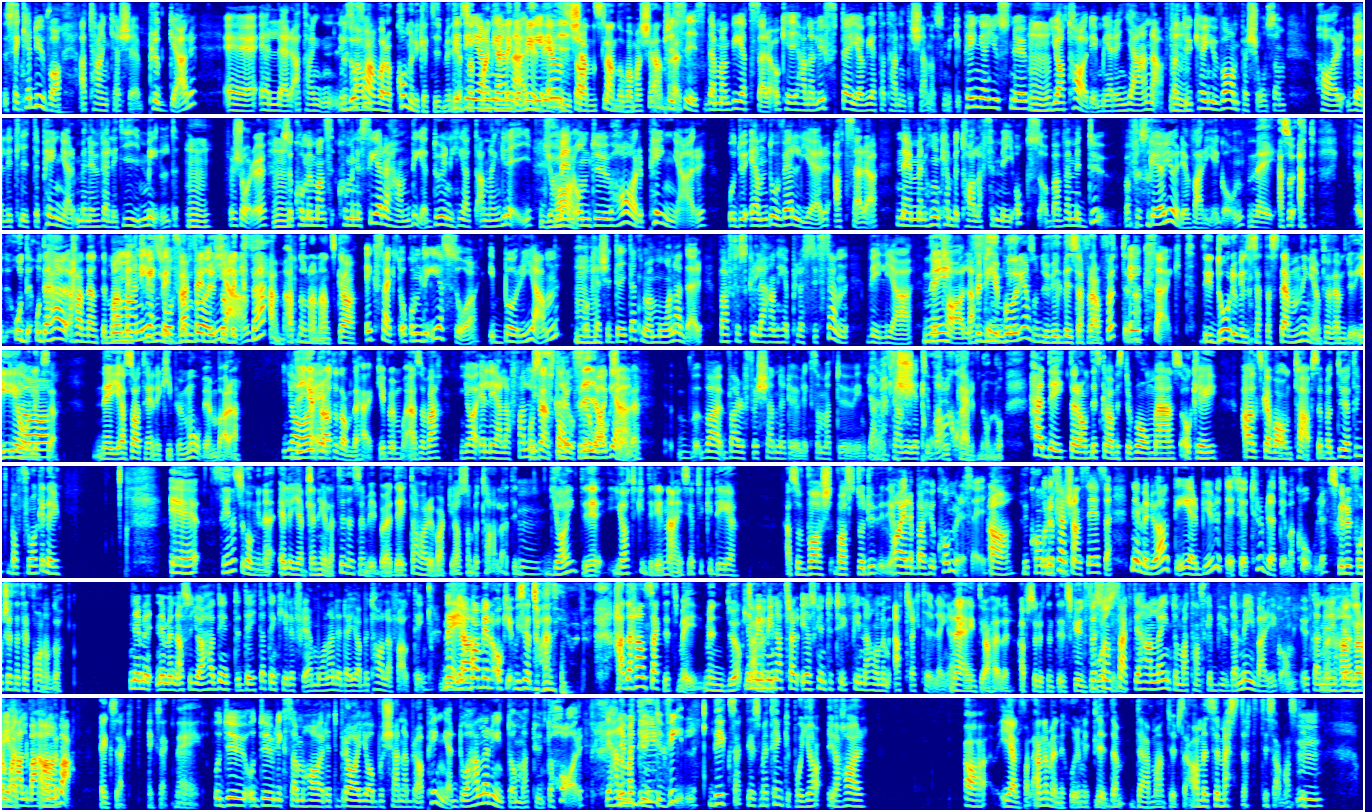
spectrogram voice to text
Sen kan det ju vara att han kanske pluggar, Eh, eller att han liksom, Men då får liksom- han vara kommunikativ med det, det så att man kan lägga med det, det i sak. känslan och vad man känner. Precis, där man vet så här, okej okay, han har lyft det, jag vet att han inte tjänar så mycket pengar just nu. Mm. Jag tar det mer än gärna. För mm. att du kan ju vara en person som har väldigt lite pengar men är väldigt givmild. Mm. Förstår du? Mm. Så kommer man, kommunicerar han det, då är det en helt annan grej. Ja. Men om du har pengar och du ändå väljer att så här, nej men hon kan betala för mig också. Bara, vem är du? Varför ska jag göra det varje gång? Nej, alltså att och, det, och det här handlar inte manligt han är kvinnligt. så från Varför är du så början- bekväm att någon annan ska... Exakt, och om det är så i början Mm. och kanske dejtat några månader, varför skulle han helt plötsligt sen vilja Nej, betala för det är i sin... början som du vill visa framfötterna. Exakt. Det är då du vill sätta stämningen för vem du är och Ja. liksom. Nej, jag sa till henne keep it moving bara. Ja, Vi har ju eller- pratat om det här. Keep alltså va? Ja, eller i alla fall Och sen ska hon och fråga. också, eller? var- varför känner du liksom att du inte Ja kan ge förstår du tillbaka? själv Nonno. Här dejtar de, det ska vara Mr Romance, okej. Allt ska vara on top. Sen bara du jag tänkte bara fråga dig. Eh, senaste gångerna, eller egentligen hela tiden sen vi började dejta har det varit jag som betalat. Mm. Jag, inte, jag tycker inte det är nice, jag tycker det är, alltså var, var står du i det? Ja, eller bara hur kommer det sig? Ja, hur kommer och då det sig? kanske han säger så här, nej men du har alltid erbjudit dig så jag trodde att det var cool. Skulle du fortsätta träffa honom då? Nej men, nej men alltså jag hade inte dejtat en kille flera månader där jag betalar för allting. Det Nej jag bara menar, okej vi säger att du hade det. Hade han sagt det till mig, men du har Nej betalat men min du- attra- jag skulle inte finna honom attraktiv längre. Nej inte jag heller, absolut inte. Det ju inte För gå som så- sagt det handlar inte om att han ska bjuda mig varje gång. Utan Men det handlar om blir att- halva ja, halva. Exakt, exakt, nej. Och du, och du liksom har ett bra jobb och tjänar bra pengar. Då handlar det inte om att du inte har. Det handlar Nej, om att du är- inte vill. Det är exakt det som jag tänker på. Jag, jag har, ja i alla fall andra människor i mitt liv där, där man typ så här, ja men semestrat tillsammans typ. Mm.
